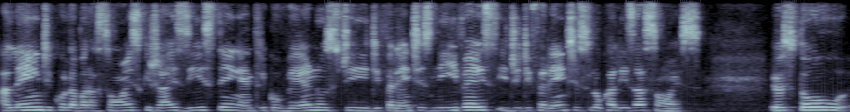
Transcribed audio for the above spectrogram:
além de colaborações que já existem entre governos de diferentes níveis e de diferentes localizações. Eu estou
